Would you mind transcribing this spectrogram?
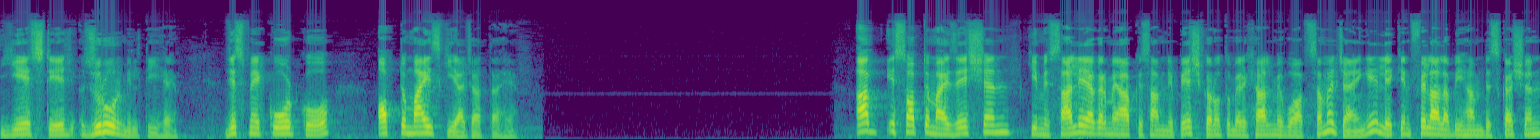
یہ سٹیج ضرور ملتی ہے، جس میں کوڈ کو آپٹمائز کیا جاتا ہے۔ اب اس آپٹمائزیشن کی مثالیں اگر میں آپ کے سامنے پیش کروں تو میرے خیال میں وہ آپ سمجھ جائیں گے، لیکن فی الحال ابھی ہم ڈسکشن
